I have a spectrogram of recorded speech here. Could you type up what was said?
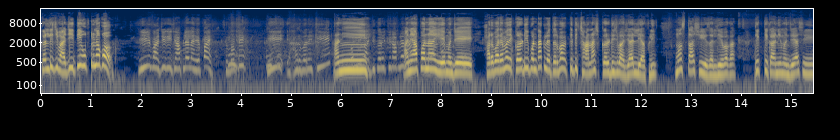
कलडीची भाजी ती उपटू नको. ही भाजी घ्यायची आपल्याला हे पाय. ही हरभऱ्याची आणि भाजी करायची ना आपल्याला? आणि आपण हे म्हणजे हरभऱ्यामध्ये करडी पण टाकले तर बघा किती छान अशी करडीची भाजी आली आपली. मस्त अशी हे झाली आहे बघा. ठिकठिकाणी म्हणजे अशी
